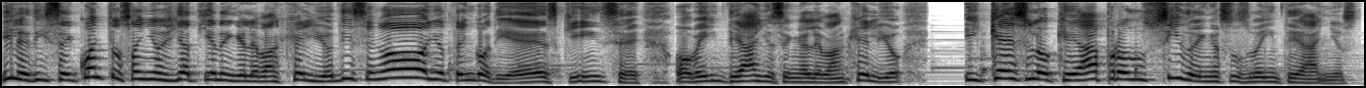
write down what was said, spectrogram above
y le dice, ¿cuántos años ya tienen el Evangelio? Dicen, oh, yo tengo 10, 15 o 20 años en el Evangelio. ¿Y qué es lo que ha producido en esos 20 años?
